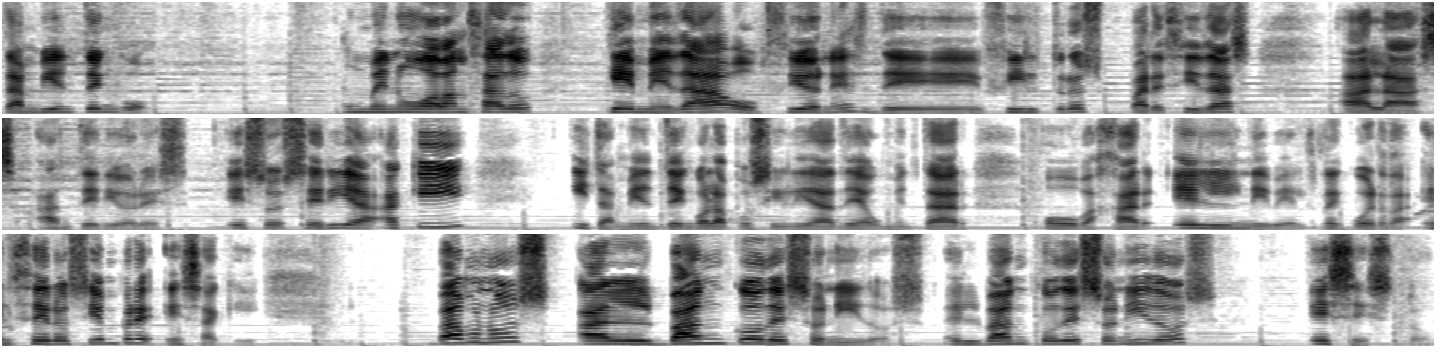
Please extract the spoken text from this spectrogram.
También tengo un menú avanzado que me da opciones de filtros parecidas a las anteriores. Eso sería aquí y también tengo la posibilidad de aumentar o bajar el nivel. Recuerda, el cero siempre es aquí. Vámonos al banco de sonidos. El banco de sonidos es esto.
